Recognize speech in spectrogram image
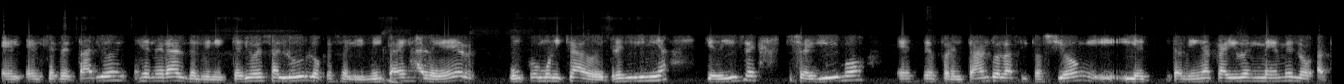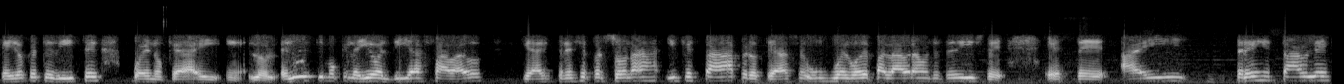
el, el secretario general del Ministerio de Salud lo que se limita es a leer un comunicado de tres líneas que dice seguimos este, enfrentando la situación y, y, también ha caído en meme lo, aquello que te dice, bueno, que hay, eh, lo, el último que leyó el día sábado, que hay 13 personas infectadas, pero te hace un juego de palabras donde te dice, este, hay tres estables,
